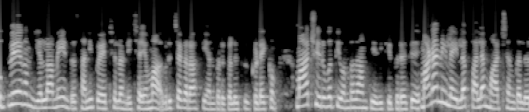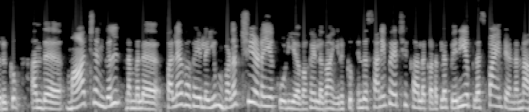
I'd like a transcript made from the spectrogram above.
உத்வேகம் எல்லாமே இந்த சனி பயிற்சியில நிச்சயமா விருச்சகராசி அன்பர்களுக்கு கிடைக்கும். மார்ச் இருபத்தி ஒன்பதாம் தேதிக்கு பிறகு மனநிலையில பல மாற்றங்கள் இருக்கும். அந்த மாற்றங்கள் நம்மள பல வகையிலையும் வளர்ச்சி அடையக்கூடிய வகையில தான் இருக்கும். இந்த சனி பயிற்சி காலகட்டத்தில் பெரிய ப்ளஸ் பாயிண்ட் என்னன்னா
